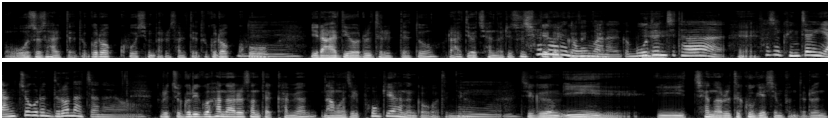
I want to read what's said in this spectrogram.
옷을 살 때도 그렇고, 신발을 살 때도 그렇고, 네. 이 라디오를 들을 때도 라디오 채널이 수십 개가 채널이 있거든요. 너무 많아요. 그러니까 뭐든지 다 예. 사실 굉장히 양쪽으로 늘어났잖아요. 그렇죠. 그리고 하나를 선택하면 나머지를 포기하는 거거든요. 예. 지금 이, 이 채널을 듣고 계신 분들은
